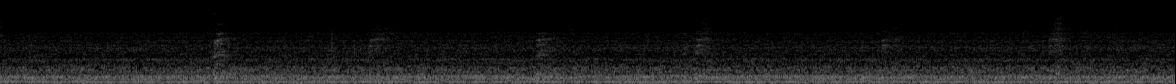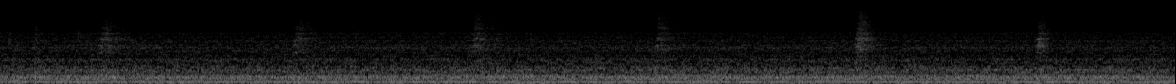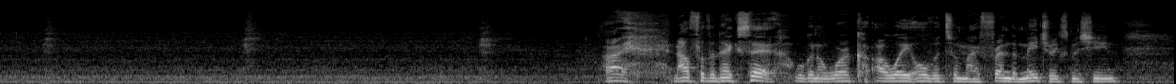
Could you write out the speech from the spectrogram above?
All right, now for the next set, we're gonna work our way over to my friend the Matrix machine.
